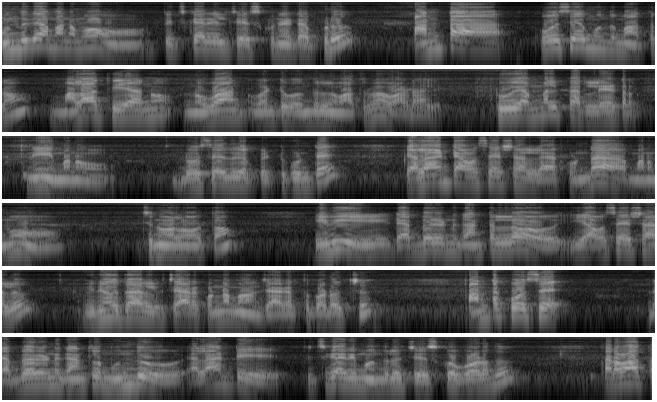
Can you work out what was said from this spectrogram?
ముందుగా మనము పిచికారీలు చేసుకునేటప్పుడు పంట కోసే ముందు మాత్రం మలాథియాను నువాన్ వంటి మందులను మాత్రమే వాడాలి. టూ ఎంఎల్ పెర్ లీటర్ని మనం డోసేజ్గా పెట్టుకుంటే ఎలాంటి అవశేషాలు లేకుండా మనము చిన్నవలం అవుతాం. ఇవి డెబ్బై రెండు గంటల్లో ఈ అవశేషాలు వినియోగదారులకు చేరకుండా మనం జాగ్రత్త పడవచ్చు. పంట కోసే డెబ్బై రెండు గంటల ముందు ఎలాంటి పిచికారీ మందులు చేసుకోకూడదు. తర్వాత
